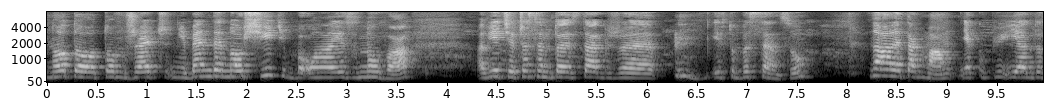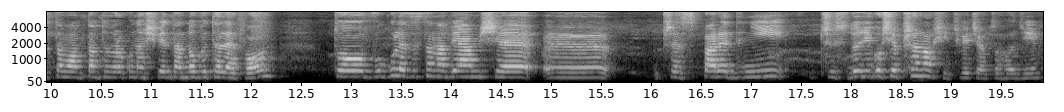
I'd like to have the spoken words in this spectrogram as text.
no to tą rzecz nie będę nosić, bo ona jest nowa. A wiecie, czasem to jest tak, że jest to bez sensu. No ale tak mam. Jak, kupi, jak dostałam w tamtym roku na święta nowy telefon, to w ogóle zastanawiałam się yy, przez parę dni, czy do niego się przenosić. Wiecie o co chodzi?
